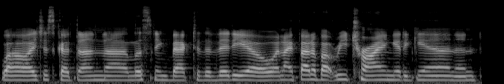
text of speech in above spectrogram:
Wow, I just got done uh, listening back to the video and I thought about retrying it again and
